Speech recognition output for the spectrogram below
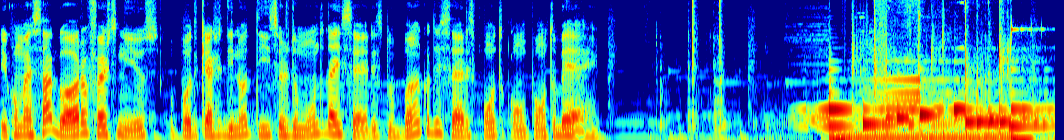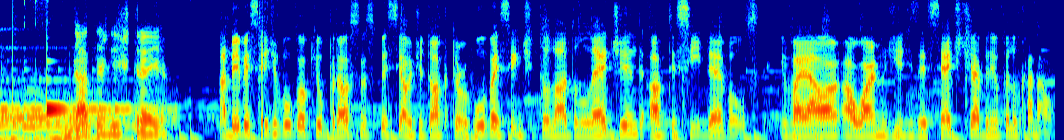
e começa agora o Fast News, o podcast de notícias do mundo das séries do bancodeséries.com.br. Datas de estreia. A BBC divulgou que o próximo especial de Doctor Who vai ser intitulado Legend of the Sea Devils e vai ao, ar no dia 17 de abril pelo canal.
